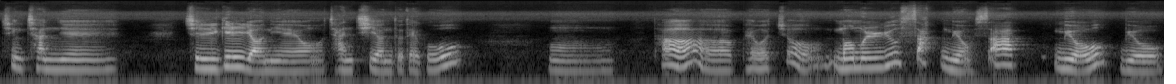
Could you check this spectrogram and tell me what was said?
칭찬예, 즐길 연이에요. 잔치 연도 되고, 어, 다 배웠죠. 머물류 싹묘, 싹묘, 묘.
